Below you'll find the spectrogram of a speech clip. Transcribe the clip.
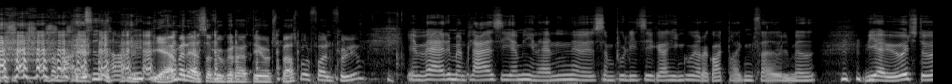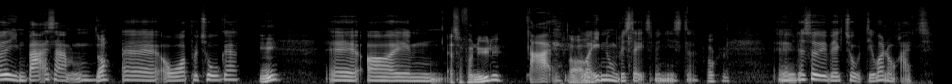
Hvor meget tid har vi? Ja, men altså, du kan da, det er jo et spørgsmål for en følger. Jamen, hvad er det, man plejer at sige om hinanden øh, som politiker? Hende kunne jeg da godt drikke en fadøl med. Vi har jo øvrigt stået i en bar sammen Nå. øh, over på Toga. Mm. Øh, og øhm, Altså for nylig? Nej, det Nå. var inden hun blev statsminister. Okay. Øh, der så vi begge to. Det var nu ret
